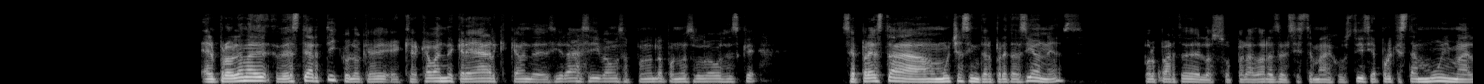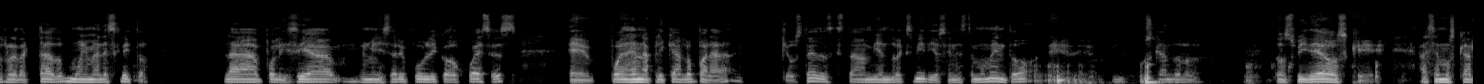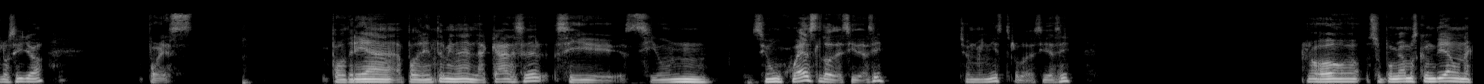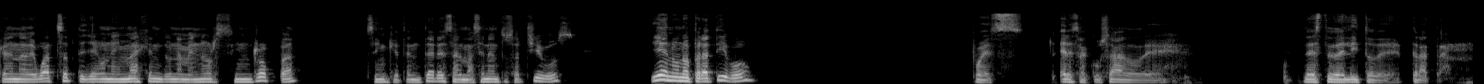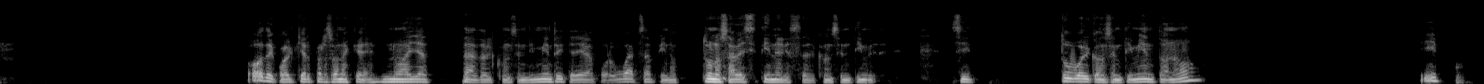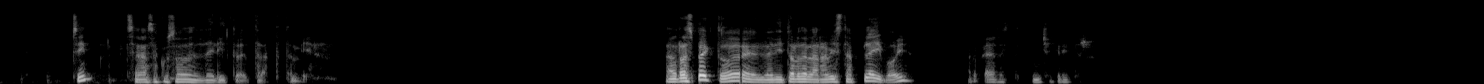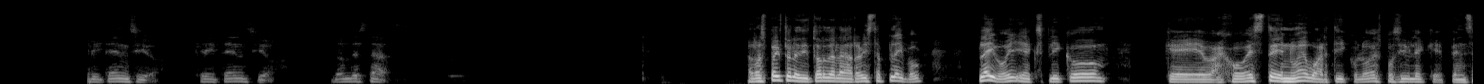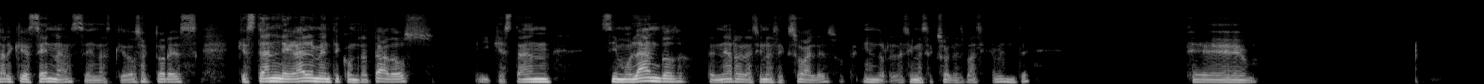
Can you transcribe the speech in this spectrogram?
El problema de, de este artículo que, que, acaban de crear, que acaban de decir, ah, sí, vamos a ponerlo por nuestros huevos, es que se presta a muchas interpretaciones por parte de los operadores del sistema de justicia, porque está muy mal redactado, muy mal escrito. La policía, el Ministerio Público, los jueces eh, pueden aplicarlo para que ustedes que estaban viendo Xvideos en este momento, eh, buscando los, los videos que hacemos Carlos y yo, pues podría, podrían terminar en la cárcel si, si, un, si un juez lo decide así, si un ministro lo decide así. O supongamos que un día una cadena de WhatsApp te llega una imagen de una menor sin ropa, sin que te enteres, almacena en tus archivos, y en un operativo, pues eres acusado de, este delito de trata. O de cualquier persona que no haya dado el consentimiento y te llega por WhatsApp y no, tú no sabes si tiene el consentimiento, si tuvo el consentimiento o no. Y sí, serás acusado del delito de trata también. Al respecto, el editor de la revista Playboy, a ver este pinche critter. Critencio, Critencio, ¿dónde estás? Al respecto, el editor de la revista Playboy, Playboy explicó que bajo este nuevo artículo es posible que pensar que escenas en las que dos actores que están legalmente contratados y que están simulando tener relaciones sexuales o teniendo relaciones sexuales básicamente, eh,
